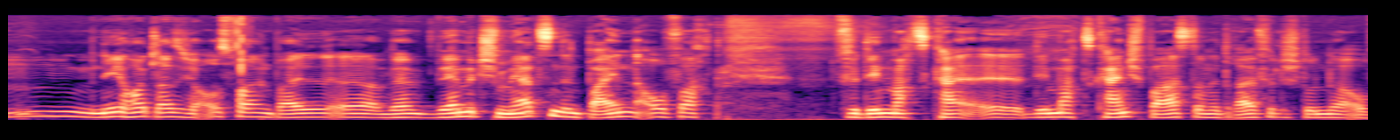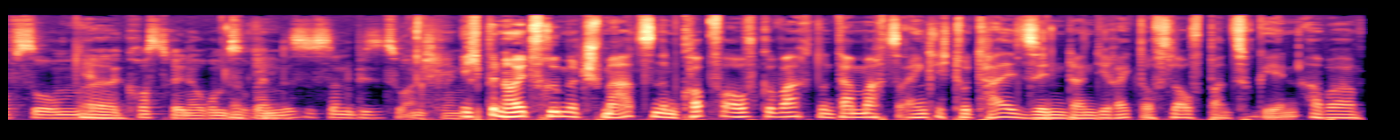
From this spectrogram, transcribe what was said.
Hm, Nee, heute lasse ich ausfallen, weil äh, wer, wer mit schmerzenden Beinen aufwacht, für den macht es kein, äh, macht's keinen Spaß, dann eine Dreiviertelstunde auf so einem Ja. äh, Crosstrainer rumzurennen. Okay. Das ist dann ein bisschen zu anstrengend. Ich bin heute früh mit Schmerzen im Kopf aufgewacht und da macht es eigentlich total Sinn, dann direkt aufs Laufband zu gehen. Aber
